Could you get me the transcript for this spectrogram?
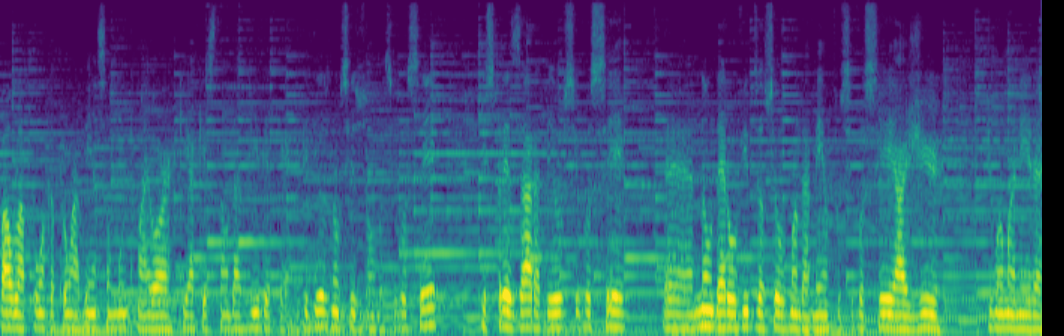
Paulo aponta para uma bênção muito maior, que é a questão da vida eterna. De Deus não se zomba. Se você desprezar a Deus, se você é, não der ouvidos aos seus mandamentos, se você agir de uma maneira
